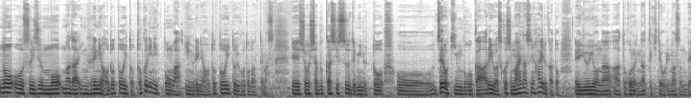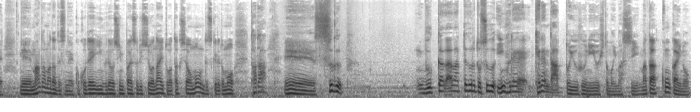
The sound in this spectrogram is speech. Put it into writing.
の水準もまだインフレには程遠いと特に日本はインフレには程遠いということになっています、えー、消費者物価指数で見るとゼロ近傍かあるいは少しマイナスに入るかというようなところになってきておりますので、えー、まだまだですねここでインフレを心配する必要はないと私は思うんですけれどもただ、えー、すぐ物価が上がってくるとすぐインフレ懸念だというふうに言う人もいますしまた今回の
